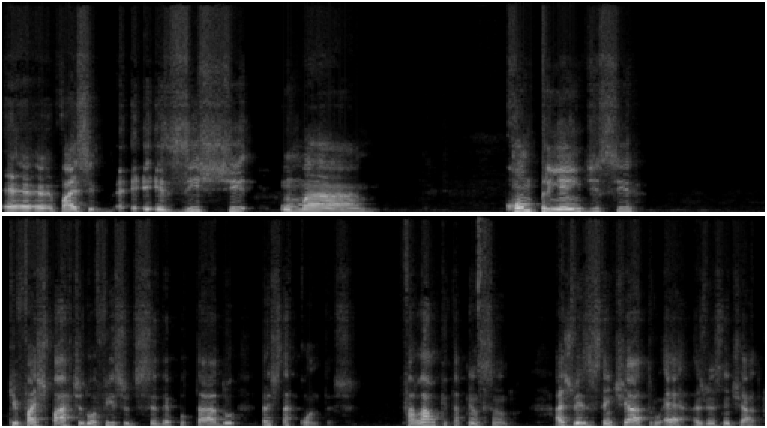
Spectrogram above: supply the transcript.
É, é faz, é, existe uma. Compreende-se que faz parte do ofício de ser deputado prestar contas falar o que está pensando. Às vezes tem teatro? É, às vezes tem teatro.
